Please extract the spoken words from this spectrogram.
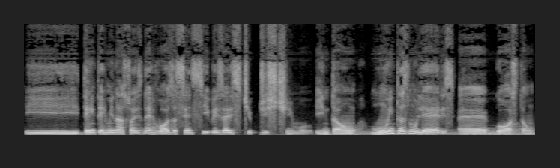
e tem terminações nervosas sensíveis a esse tipo de estímulo. Então, muitas mulheres é, gostam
